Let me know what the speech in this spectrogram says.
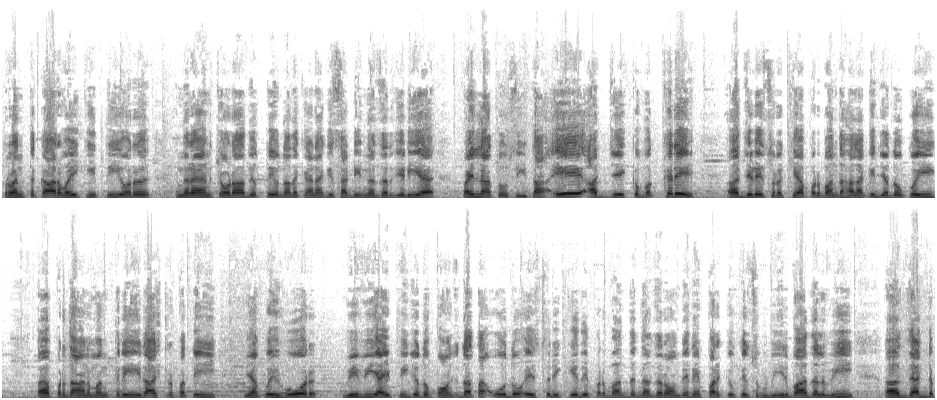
ਤੁਰੰਤ ਕਾਰਵਾਈ ਕੀਤੀ ਔਰ ਨਰਾਇਣ ਚੌੜਾ ਦੇ ਉੱਤੇ ਉਹਨਾਂ ਦਾ ਕਹਿਣਾ ਕਿ ਸਾਡੀ ਨਜ਼ਰ ਜਿਹੜੀ ਹੈ ਪਹਿਲਾਂ ਤੋਂ ਸੀ। ਤਾਂ ਇਹ ਅੱਜ ਇੱਕ ਵੱਖਰੇ ਜਿਹੜੇ ਸੁਰੱਖਿਆ ਪ੍ਰਬੰਧ ਹਾਲਾਂਕਿ ਜਦੋਂ ਕੋਈ ਪ੍ਰਧਾਨ ਮੰਤਰੀ ਰਾਸ਼ਟਰਪਤੀ ਜਾਂ ਕੋਈ ਹੋਰ ਵੀਵੀਆਈਪੀ ਜਦੋਂ ਪਹੁੰਚਦਾ ਤਾਂ ਉਦੋਂ ਇਸ ਤਰੀਕੇ ਦੇ ਪ੍ਰਬੰਧ ਨਜ਼ਰ ਆਉਂਦੇ ਨੇ। ਪਰ ਕਿਉਂਕਿ ਸੁਖਬੀਰ ਬਾਦਲ ਵੀ Z+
